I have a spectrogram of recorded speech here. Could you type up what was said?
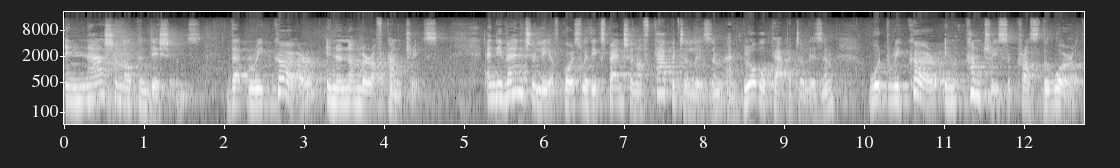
in national conditions that recur in a number of countries. And eventually, of course, with the expansion of capitalism and global capitalism, would recur in countries across the world.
